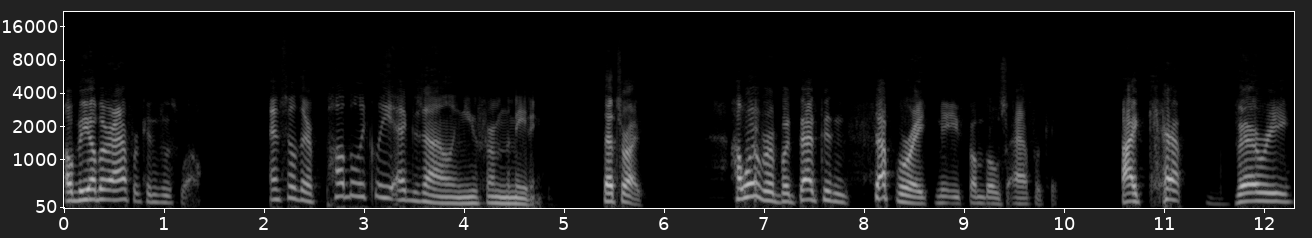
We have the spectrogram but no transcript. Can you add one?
of the other Africans as well. And so they're publicly exiling you from the meeting. That's right. However, but that didn't separate me from those Africans. I kept very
